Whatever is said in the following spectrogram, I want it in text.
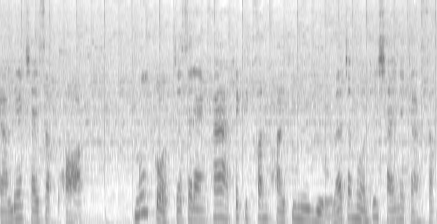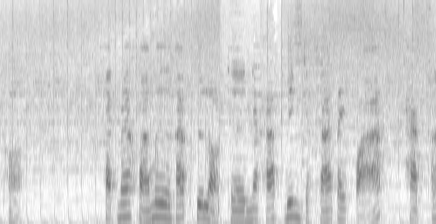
การเรียกใช้ support เมื่อกดจะแสดงค่า Technical Point ที่มีอยู่ และจำนวนที่ใช้ในการ support ถัดมาขวามือครับคือหลอด turn นะครับ วิ่งจากซ้ายไปขวาหากใคร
